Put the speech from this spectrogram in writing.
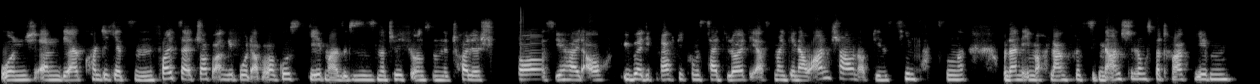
Und ähm, der konnte ich jetzt ein Vollzeitjobangebot ab August geben. Also das ist natürlich für uns eine tolle Chance, dass wir halt auch über die Praktikumszeit die Leute erstmal genau anschauen, ob die ins Team passen und dann eben auch langfristigen Anstellungsvertrag geben.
